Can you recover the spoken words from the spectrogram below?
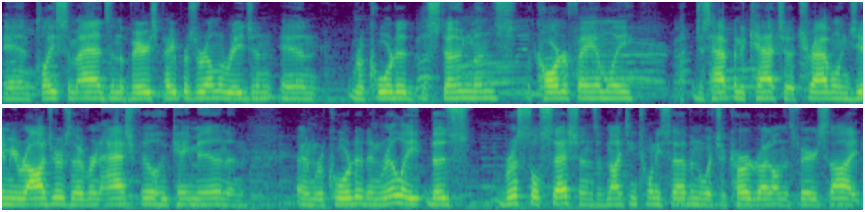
and placed some ads in the various papers around the region and recorded the Stonemans, the Carter family, just happened to catch a traveling Jimmie Rodgers over in Asheville who came in and, and recorded and really those Bristol sessions of 1927, which occurred right on this very site,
